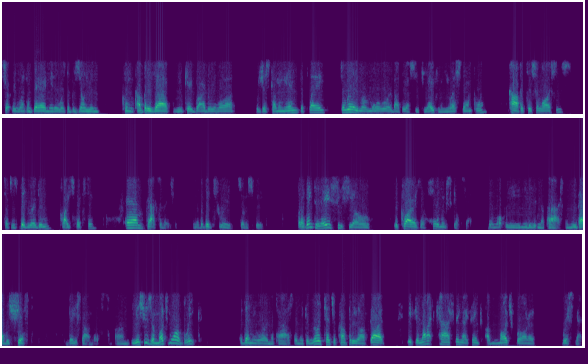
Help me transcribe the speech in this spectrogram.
certainly wasn't there. Neither was the Brazilian Clean Companies Act. The UK bribery law was just coming into play. So really, we're more worried about the FCPA from a U.S. standpoint. Competition losses such as bid rigging, price fixing, and tax evasion. You know, the big three, so to speak. But I think today's CCO requires a whole new skill set than what we needed in the past. And we've had to shift based on this. Um, the issues are much more oblique than they were in the past, and they can really catch a company off guard if you're not casting, I think, a much broader risk net.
